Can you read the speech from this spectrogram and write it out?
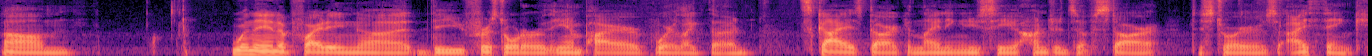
um when they end up fighting uh the first order or the empire where like the sky is dark and lightning and you see hundreds of star destroyers i think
